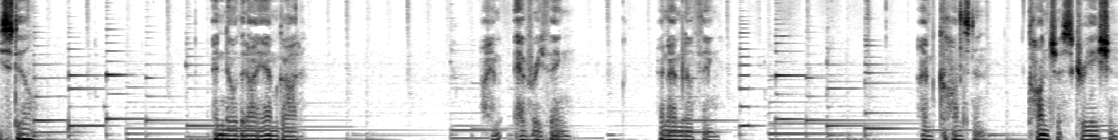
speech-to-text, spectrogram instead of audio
be still and know that I am God. I am everything and I am nothing. I am constant, conscious creation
